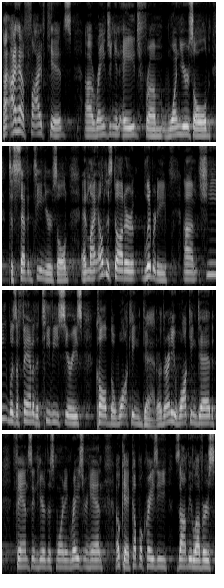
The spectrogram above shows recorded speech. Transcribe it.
I have five kids uh, ranging in age from one years old to 17 years old. And my eldest daughter, Liberty, um, she was a fan of the TV series called The Walking Dead. Are there any Walking Dead fans in here this morning? Raise your hand. Okay, a couple crazy zombie lovers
